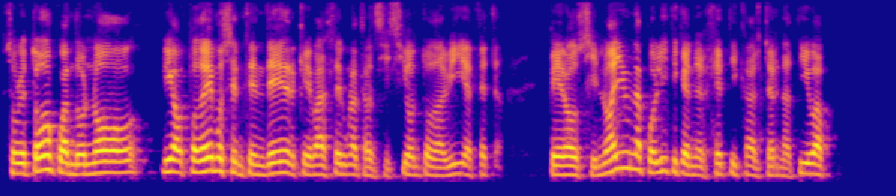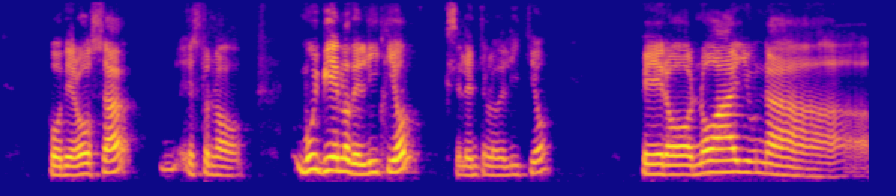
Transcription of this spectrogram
sobre todo cuando no, digamos, podemos entender que va a ser una transición todavía, etcétera. Pero si no hay una política energética alternativa poderosa, esto no. Muy bien lo del litio, excelente lo del litio, pero no hay una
